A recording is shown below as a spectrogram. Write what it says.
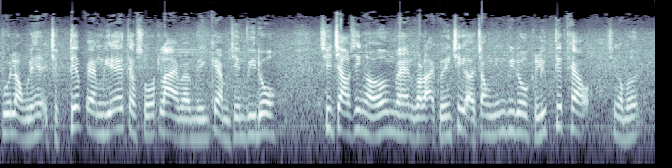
vui lòng liên hệ trực tiếp em Nghĩa theo số hotline mà mình đính kèm trên video. Xin chào, xin cảm ơn và hẹn gặp lại quý anh chị ở trong những video clip tiếp theo. Xin cảm ơn.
